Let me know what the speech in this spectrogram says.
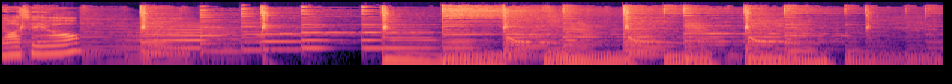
안녕하세요.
